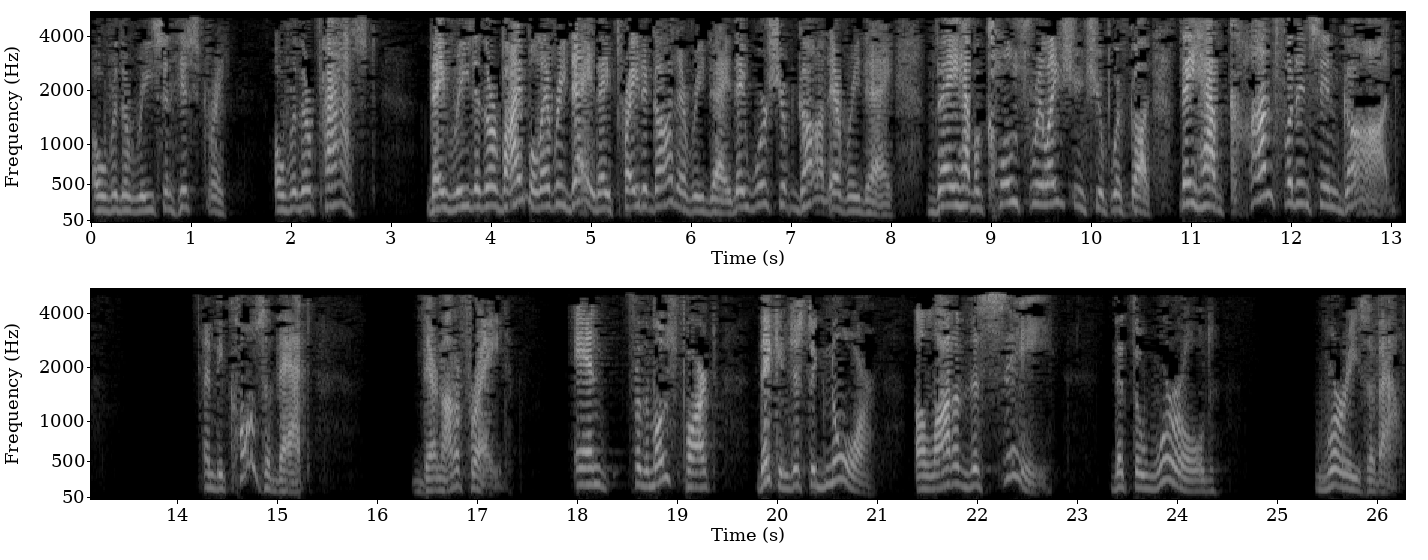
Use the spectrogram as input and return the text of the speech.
over the recent history, over their past. They read their Bible every day. They pray to God every day. They worship God every day. They have a close relationship with God. They have confidence in God. And because of that, they're not afraid. And for the most part, they can just ignore a lot of the sea that the world worries about.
